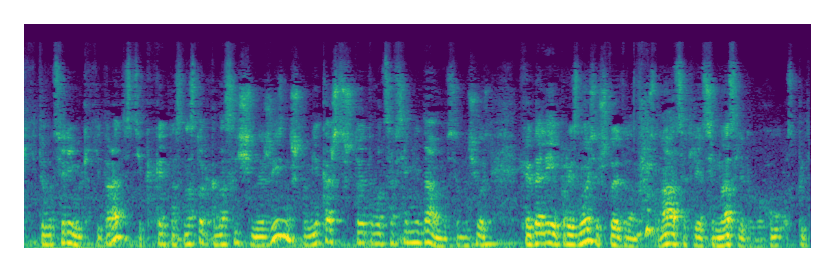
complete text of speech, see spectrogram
какие-то вот все время какие-то радости, какая-то настолько насыщенная жизнь, что мне кажется, что это вот совсем недавно все началось. И когда Лея произносит, что это там 16 лет, 17 лет, думаю, господи,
